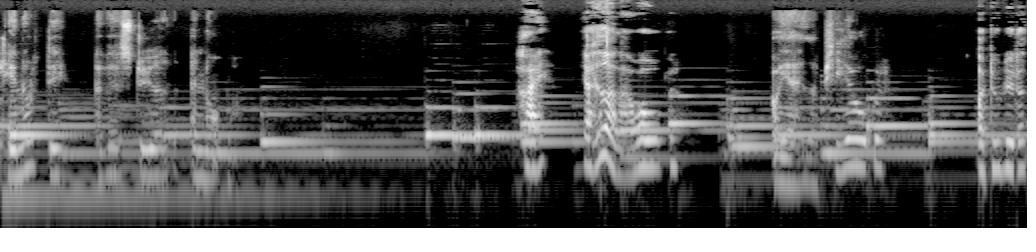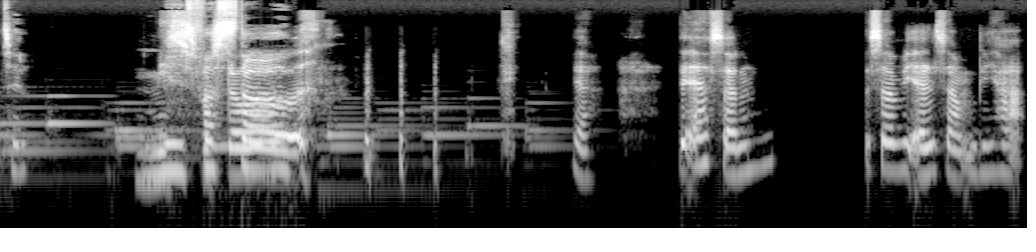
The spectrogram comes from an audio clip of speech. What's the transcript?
Kender du det at være styret af normer? Hej, jeg hedder Laura Opel, Og jeg hedder Pia Opel. og du lytter til Misforstået. ja, det er sådan, så vi alle sammen, vi har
